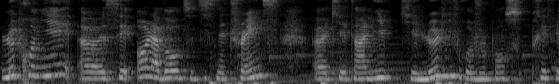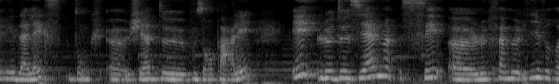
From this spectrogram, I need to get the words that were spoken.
Le premier, euh, c'est All About the Disney Trains, euh, qui est un livre, qui est le livre, je pense, préféré d'Alex, donc j'ai hâte de vous en parler. Et le deuxième, c'est le fameux livre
